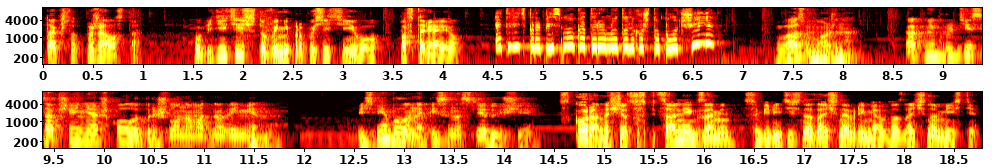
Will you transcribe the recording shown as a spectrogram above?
так что, пожалуйста, убедитесь, что вы не пропустите его. Повторяю. Это ведь про письмо, которое мы только что получили? Возможно. Как ни крути, сообщение от школы пришло нам одновременно. В письме было написано следующее. Скоро начнется специальный экзамен. Соберитесь в назначенное время в назначенном месте.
